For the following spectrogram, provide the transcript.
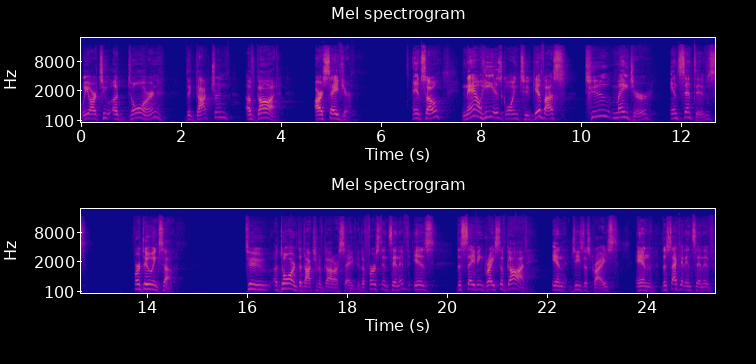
We are to adorn the doctrine of God, our Savior. And so now he is going to give us two major incentives for doing so to adorn the doctrine of God, our Savior. The first incentive is the saving grace of God in Jesus Christ. And the second incentive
